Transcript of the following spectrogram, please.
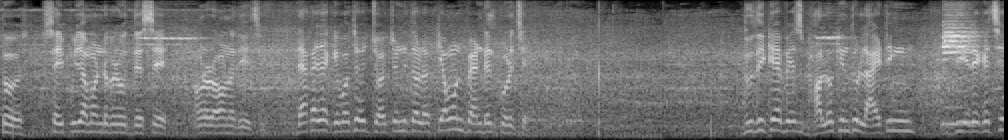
তো সেই পূজা মণ্ডপের উদ্দেশ্যে আমরা রওনা দিয়েছি। দেখা যাক এবছর জয়চণ্ডী তলা কেমন প্যান্ডেল করেছে। দুদিকে বেশ ভালো কিন্তু লাইটিং দিয়ে রেখেছে।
